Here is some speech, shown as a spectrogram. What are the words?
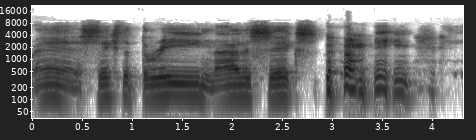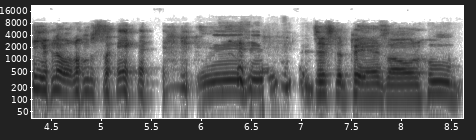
man six to three, nine to six. I mean, you know what I'm saying? Mm-hmm. It just depends on who,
